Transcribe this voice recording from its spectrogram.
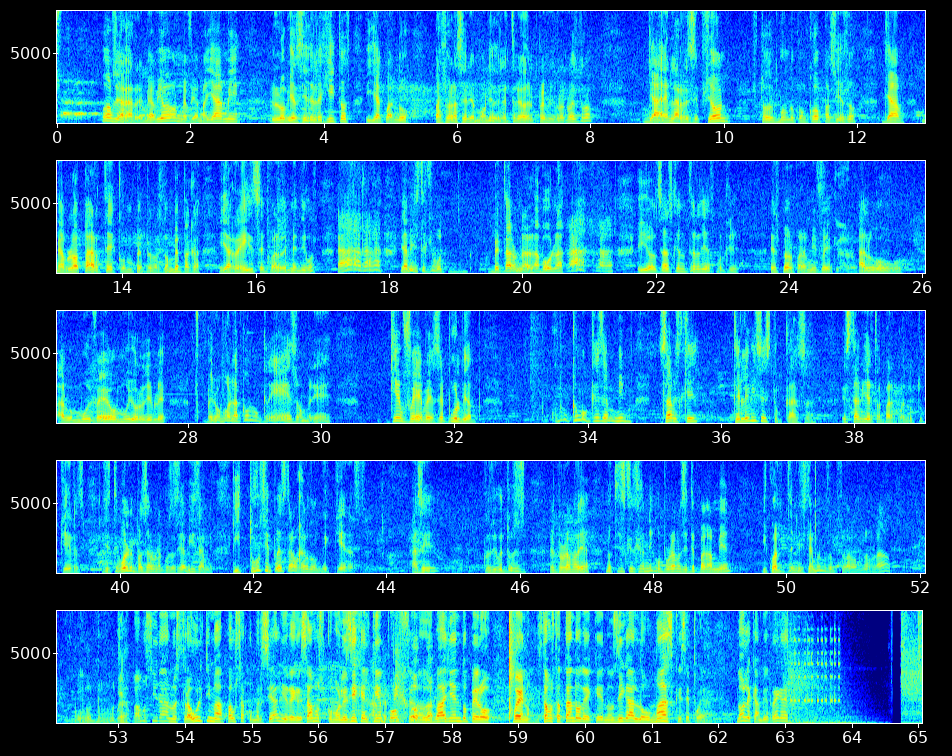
Pues ya agarré mi avión, me fui a Miami, lo vi así de lejitos y ya cuando pasó la ceremonia de la entrega del premio de Lo Nuestro, ya en la recepción, pues, todo el mundo con copas y eso, ya me habló aparte con Pepe Bastón, ven para acá, y a reírse el par de mendigos. "Ah, ja, ja, ya viste que vetaron a la bola. ja, ja". Y yo, ¿sabes qué? No te rías porque es peor para mí, fue algo, algo muy feo, muy horrible. Pero bola, ¿cómo crees, hombre? ¿Quién fue Sepúlveda? ¿Cómo, cómo crees a mí? ¿Sabes qué? Televisa es tu casa. Está abierta para cuando tú quieras. Y si te vuelve a pasar una cosa así, avísame. Y tú sí puedes trabajar donde quieras. ¿Así? Entonces digo, entonces el programa de no tienes que dejar ningún programa si te pagan bien. Y cuando te necesitemos, nosotros te vamos a hablar. Bueno, vamos a ir a nuestra última pausa comercial y regresamos. Como les dije, el me tiempo se nos va yendo, pero bueno, estamos tratando de que nos diga lo más que se pueda. No le cambie, regresa.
